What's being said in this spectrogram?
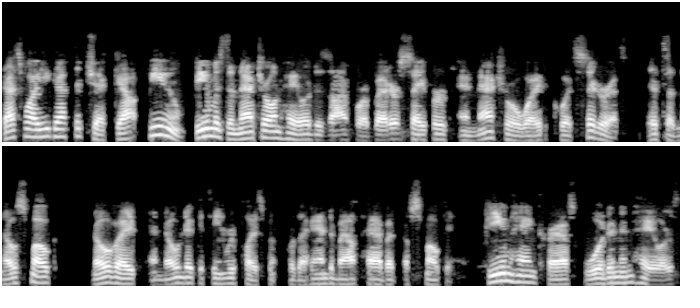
That's why you got to check out Fume. Fume is the natural inhaler designed for a better, safer, and natural way to quit cigarettes. It's a no smoke, no vape, and no nicotine replacement for the hand to mouth habit of smoking. Fume handcrafts wooden inhalers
